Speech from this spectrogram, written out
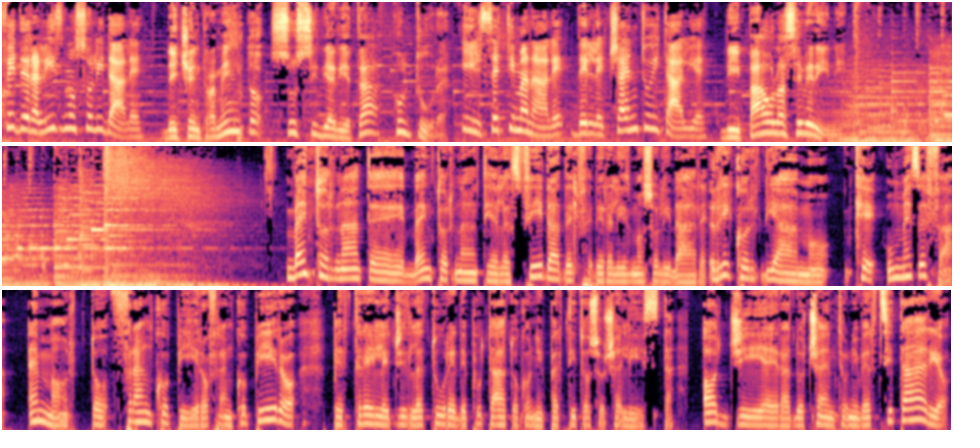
Federalismo solidale. Decentramento, sussidiarietà, culture. Il settimanale delle 100 Italie. Di Paola Severini. Bentornate e bentornati alla sfida del federalismo solidale. Ricordiamo che un mese fa è morto Franco Piro. Franco Piro per tre legislature deputato con il Partito Socialista. Oggi era docente universitario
